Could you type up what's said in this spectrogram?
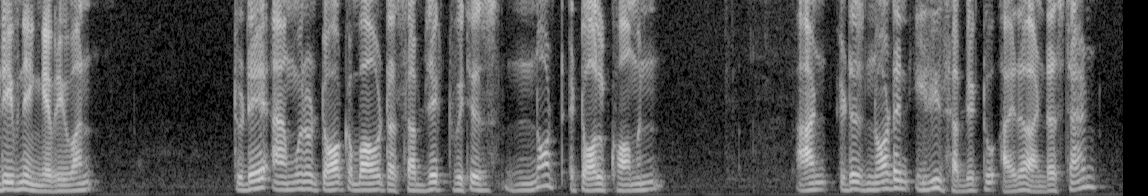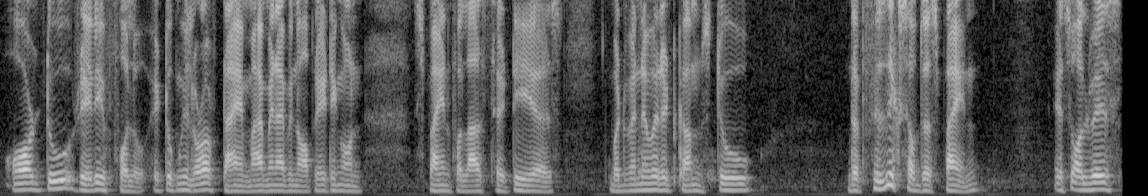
Good evening, everyone. Today I'm going to talk about a subject which is not at all common and it is not an easy subject to either understand or to really follow. It took me a lot of time. I mean, I've been operating on spine for last 30 years, but whenever it comes to the physics of the spine, it's always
